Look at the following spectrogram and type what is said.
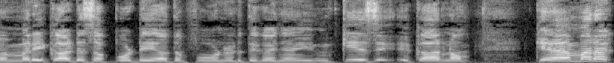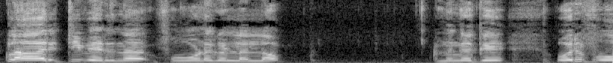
മെമ്മറി കാർഡ് സപ്പോർട്ട് ചെയ്യാത്ത ഫോൺ എടുത്തു കഴിഞ്ഞാൽ ഇൻ കേസ് കാരണം ക്യാമറ ക്ലാരിറ്റി വരുന്ന ഫോണുകളിലെല്ലാം നിങ്ങൾക്ക് ഒരു ഫോ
